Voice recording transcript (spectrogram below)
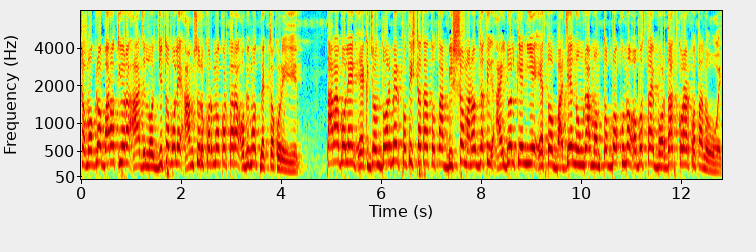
সমগ্র ভারতীয়রা আজ লজ্জিত বলে আমসুর কর্মকর্তারা অভিমত ব্যক্ত করেন তারা বলেন, একজন ধর্মের প্রতিষ্ঠাতা তথা বিশ্ব মানবজাতির আইডলকে নিয়ে এত বাজে নোংরা মন্তব্য কোনো অবস্থায় বরদাস্ত করার কথা নয়।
